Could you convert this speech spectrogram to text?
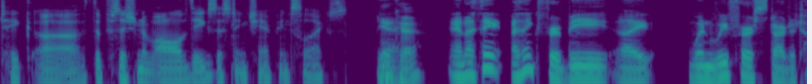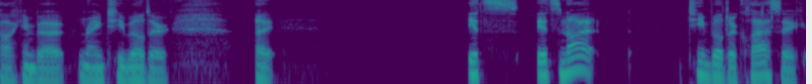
take uh, the position of all of the existing champion selects Yeah. Okay. And I think I think for me, like when we first started talking about ranked team builder, uh, it's it's not team builder classic.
